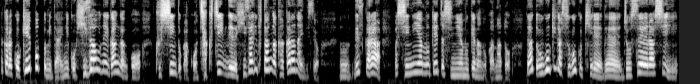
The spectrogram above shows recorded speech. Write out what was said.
だからこう K-POP みたいにこう膝をね、ガンガンこう屈伸とかこう着地で膝に負担がかからないんですよ。うん。ですから、まあ、シニア向けっちゃシニア向けなのかなと。で、あと動きがすごく綺麗で女性らしい。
